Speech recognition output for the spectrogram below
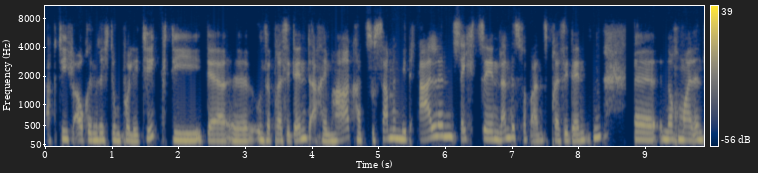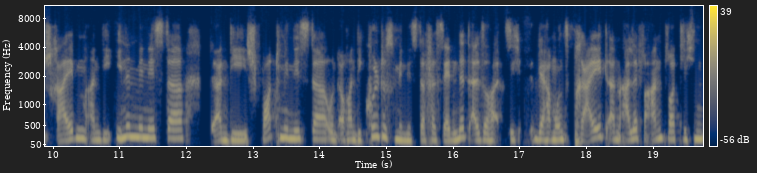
aktiv auch in Richtung Politik. Die, der, äh, unser Präsident Achim Haag hat zusammen mit allen 16 Landesverbandspräsidenten äh, nochmal ein Schreiben an die Innenminister, an die Sportminister und auch an die Kultusminister versendet. Also hat sich, wir haben uns breit an alle Verantwortlichen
